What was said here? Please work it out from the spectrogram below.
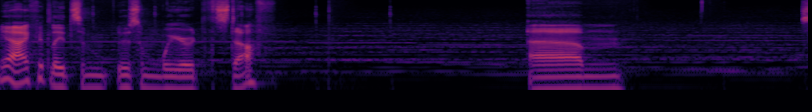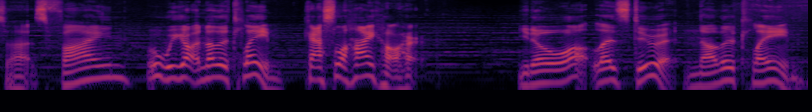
Yeah, I could lead some do some weird stuff. Um, so that's fine. Oh, we got another claim. Castle Highheart. You know what? Let's do it. Another claim.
